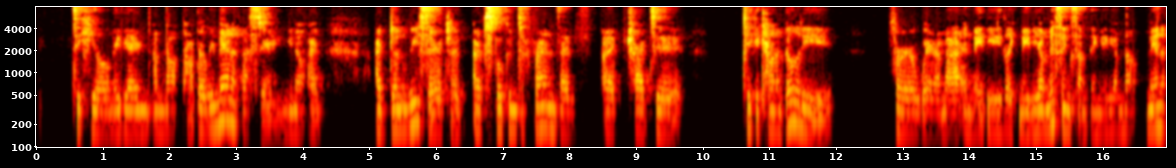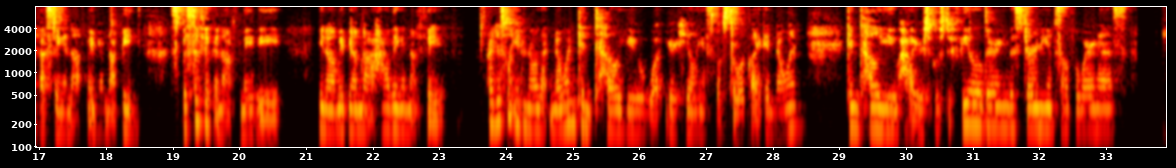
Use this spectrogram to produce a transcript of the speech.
to heal. Maybe I'm, I'm not properly manifesting. You know, I've I've done research. I've I've spoken to friends. I've I've tried to take accountability for where I'm at and maybe like maybe I'm missing something. Maybe I'm not manifesting enough. Maybe I'm not being specific enough. Maybe, you know, maybe I'm not having enough faith. I just want you to know that no one can tell you what your healing is supposed to look like, and no one can tell you how you're supposed to feel during this journey of self awareness.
